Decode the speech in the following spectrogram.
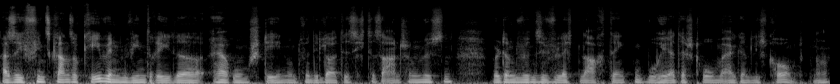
Also ich finde es ganz okay, wenn Windräder herumstehen und wenn die Leute sich das anschauen müssen, weil dann würden sie vielleicht nachdenken, woher der Strom eigentlich kommt. Ne?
